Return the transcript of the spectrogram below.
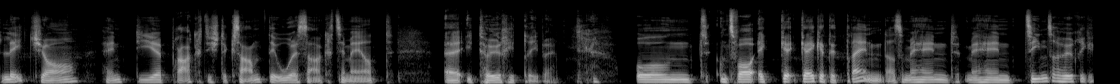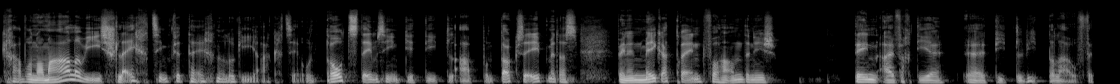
letztes Jahr haben die praktisch den gesamten US-Aktienmarkt äh, in die Höhe getrieben. Und, und zwar äh, gegen den Trend. Also wir haben, wir haben Zinserhöhungen gehabt, die normalerweise schlecht sind für Technologieaktien. Und trotzdem sind die Titel ab. Und da sieht man, dass wenn ein Megatrend vorhanden ist, dann einfach die äh, Titel weiterlaufen.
